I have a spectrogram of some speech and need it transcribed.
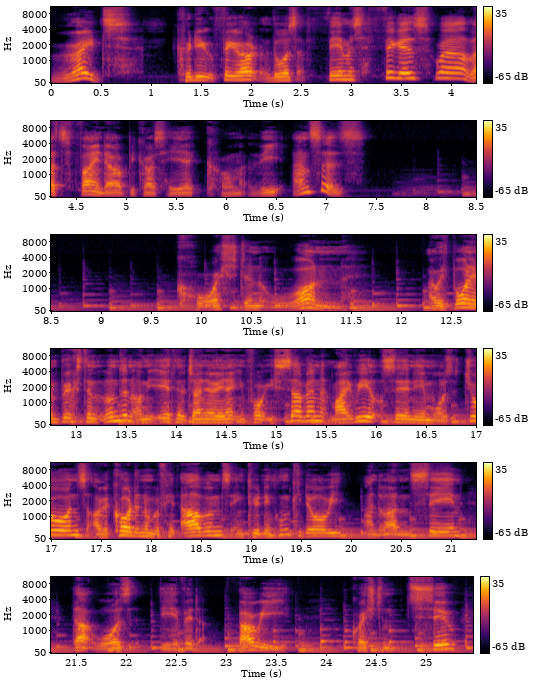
Right. Could you figure out those famous figures? Well, let's find out because here come the answers. Question 1. I was born in Brixton, London on the 8th of January 1947. My real surname was Jones. I recorded a number of hit albums, including Hunky Dory and Aladdin Sane. That was David Bowie. Question 2.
